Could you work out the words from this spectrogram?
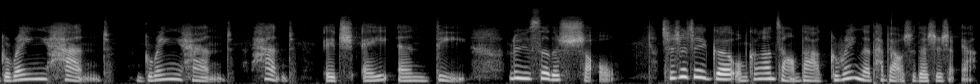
green hand，green hand，hand，h a n d，绿色的手。其实这个我们刚刚讲到 green 呢，它表示的是什么呀？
